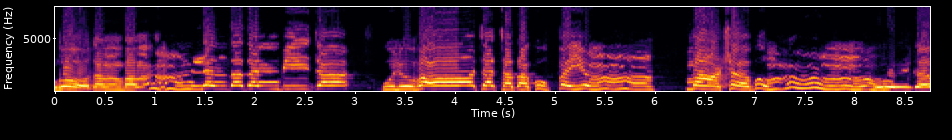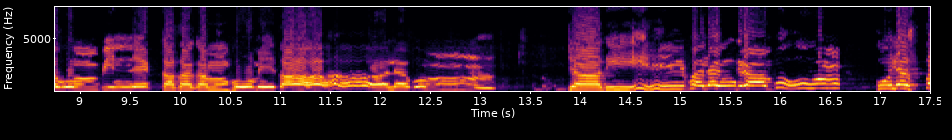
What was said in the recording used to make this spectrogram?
ഗോതമ്പം ലന്തതൻ ബീജ ഉലുവാചതകുപ്പയും മാഷവും മുൽകവും പിന്നെ കഥകം ഭൂമിതാലവും. ജാതി ഫലം ഗ്രാമ്പൂവും കുലസ്ഥ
